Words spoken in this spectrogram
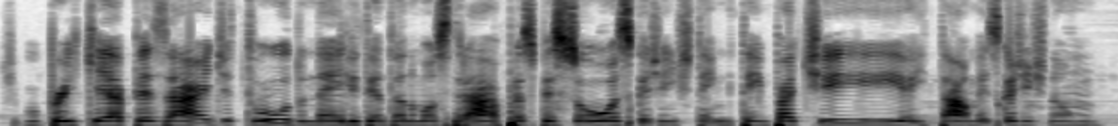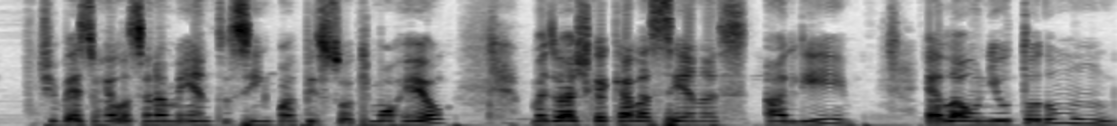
Tipo, porque apesar de tudo, né, ele tentando mostrar para as pessoas que a gente tem que ter empatia e tal, mesmo que a gente não tivesse um relacionamento assim com a pessoa que morreu, mas eu acho que aquelas cenas ali, ela uniu todo mundo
